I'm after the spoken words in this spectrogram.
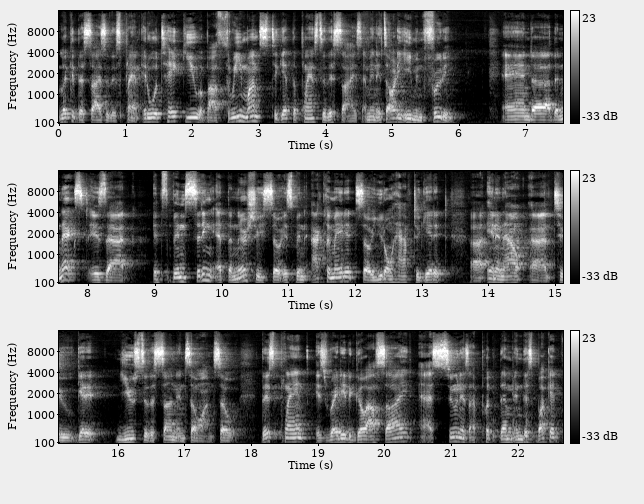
look at the size of this plant. It will take you about three months to get the plants to this size. I mean, it's already even fruiting. And uh, the next is that it's been sitting at the nursery so it's been acclimated so you don't have to get it uh, in and out uh, to get it used to the sun and so on so this plant is ready to go outside as soon as I put them in this bucket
